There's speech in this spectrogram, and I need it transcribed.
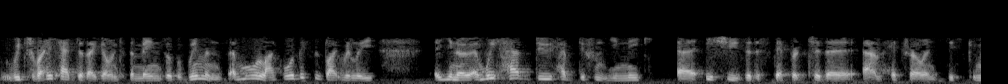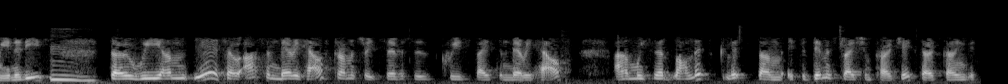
which rehab do they go into, the men's or the women's? And more like, well, this is like really, you know, and we have do have different unique uh, issues that are separate to the um, hetero and cis communities. Mm. So we, um, yeah, so us and Mary Health, Drummond Street Services, Queer Space and Mary Health, um, we said, well, let's, let's, um, it's a demonstration project, so it's going, it's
